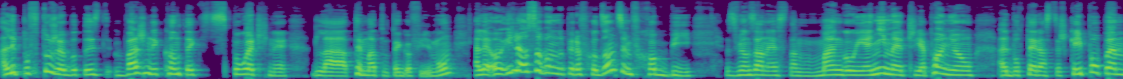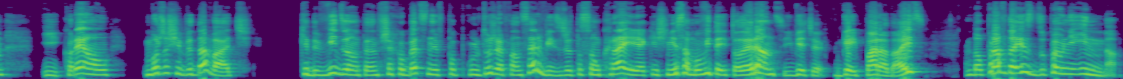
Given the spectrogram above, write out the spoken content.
ale powtórzę, bo to jest ważny kontekst społeczny dla tematu tego filmu. Ale o ile osobom dopiero wchodzącym w hobby związane z tam mangą i anime, czy Japonią, albo teraz też K-popem i Koreą, może się wydawać, kiedy widzą ten wszechobecny w popkulturze fanserwis, że to są kraje jakiejś niesamowitej tolerancji, wiecie, gay paradise, no prawda jest zupełnie inna.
